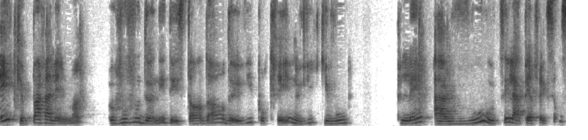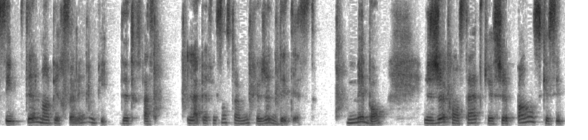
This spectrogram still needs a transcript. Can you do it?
et que parallèlement, vous vous donnez des standards de vie pour créer une vie qui vous plaît à vous. Tu sais, la perfection, c'est tellement personnel. Puis, de toute façon, la perfection, c'est un mot que je déteste. Mais bon, je constate que je pense que c'est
